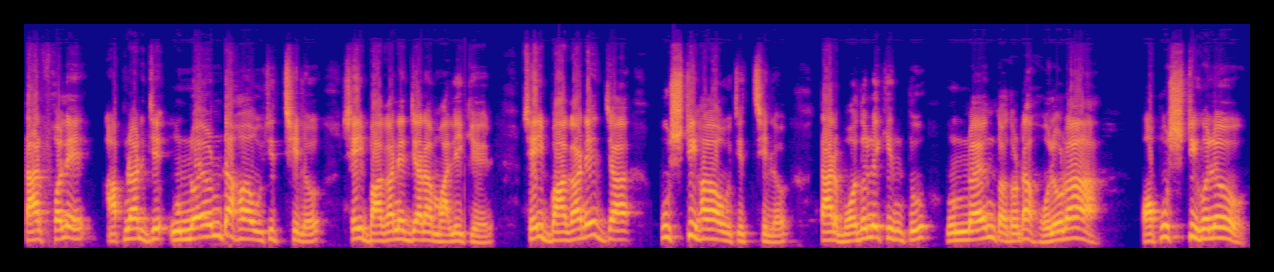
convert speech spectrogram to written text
তার ফলে আপনার যে উন্নয়নটা হওয়া উচিত ছিল, সেই বাগানের যারা মালিকের, সেই বাগানের যা পুষ্টি হওয়া উচিত ছিল তার বদলে কিন্তু উন্নয়ন ততটা হলো না, অপুষ্টি হলো।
